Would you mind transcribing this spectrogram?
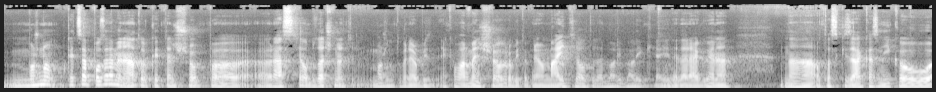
možno, keď sa pozrieme na to, keď ten shop uh, rastie, alebo začína, možno to robí nejaká one-man show, robí to priamo majiteľ, teda balí balíky a teda reaguje na, na otázky zákazníkov, uh,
